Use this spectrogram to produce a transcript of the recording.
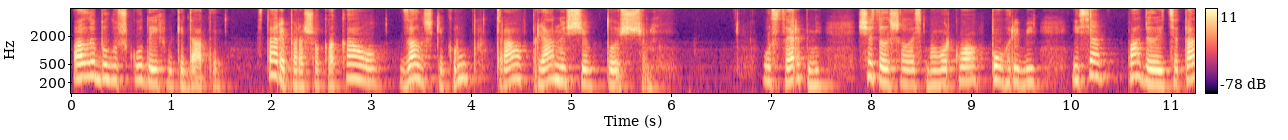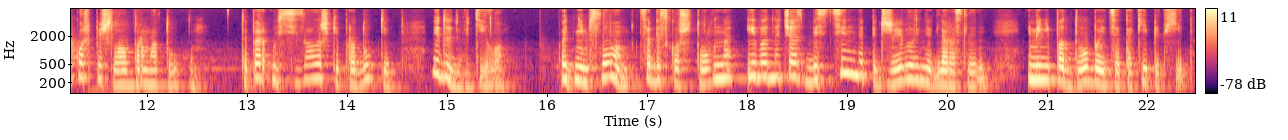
але було шкода їх викидати. Старий порошок какао, залишки круп, трав, прянощів тощо. У серпні ще залишилась морква в погрібі, і вся падалиця також пішла в барматуху. Тепер усі залишки продуктів йдуть в діло. Одним словом, це безкоштовне і водночас безцінне підживлення для рослин, і мені подобається такий підхід.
